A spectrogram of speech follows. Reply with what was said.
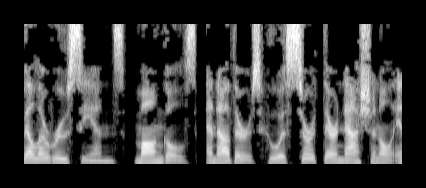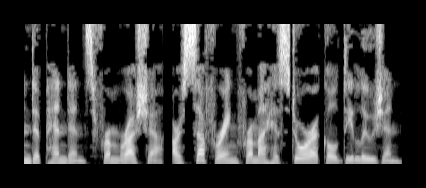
Belarusians, Mongols, and others who assert their national independence from Russia, are suffering from a historical delusion.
